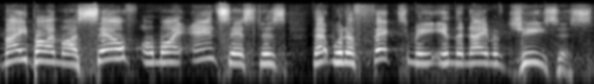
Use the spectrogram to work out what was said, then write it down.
made by myself or my ancestors that would affect me in the name of Jesus.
